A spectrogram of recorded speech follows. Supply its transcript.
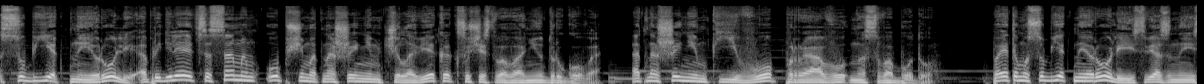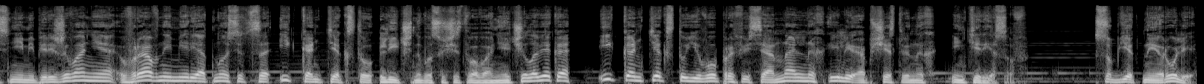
Субъектные роли определяются самым общим отношением человека к существованию другого, отношением к его праву на свободу. Поэтому субъектные роли и связанные с ними переживания в равной мере относятся и к контексту личного существования человека, и к контексту его профессиональных или общественных интересов. Субъектные роли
